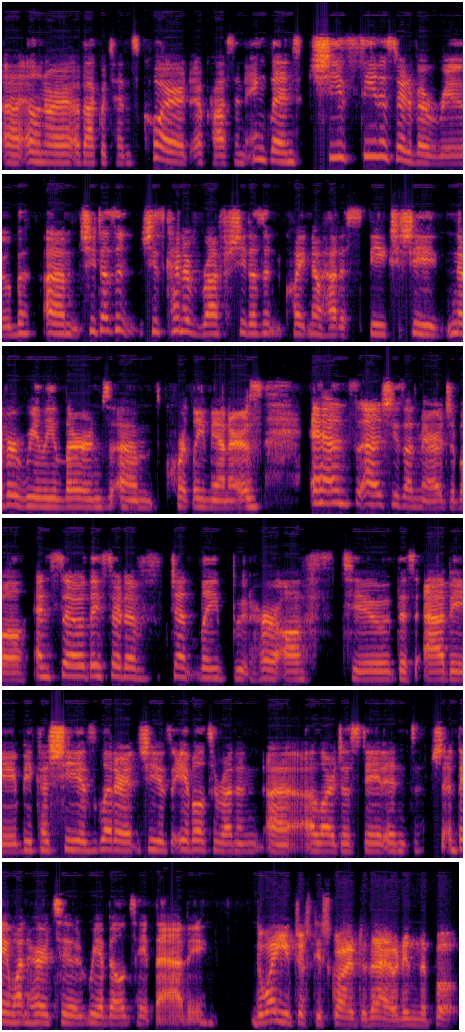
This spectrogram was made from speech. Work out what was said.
uh, Eleanor of Aquitaine's court across in England, she's seen as sort of a rube. Um, she doesn't, she's kind of rough. She doesn't quite know how to speak. She never really learned um, courtly manners and uh, she's unmarriageable. And so they sort of gently boot her off to this abbey because she is literate. She is able to run an, uh, a large estate, and they want her to rehabilitate the abbey the way you've just described her there, and in the book,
